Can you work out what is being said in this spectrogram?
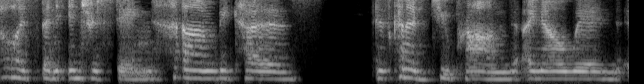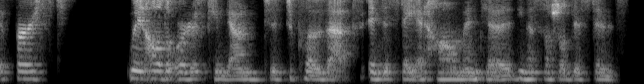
Oh, it's been interesting um, because it's kind of two pronged. I know when at first when all the orders came down to, to close up and to stay at home and to you know social distance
